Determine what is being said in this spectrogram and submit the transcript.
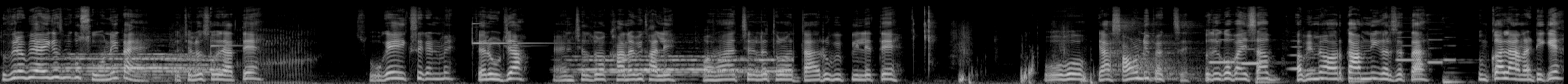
तो फिर अभी आएगा मेरे को सोने का है। तो चलो सो जाते हैं। सो गए एक सेकंड में। चलो उठ जा। एंड चल थोड़ा खाना भी खा ले। और हाँ चलो थोड़ा दारू भी पी लेते ओहो, क्या साउंड इफ़ेक्ट है। तो देखो भाई साहब, अभी मैं और काम नहीं कर सकता। तुम कल आना ठीक है?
